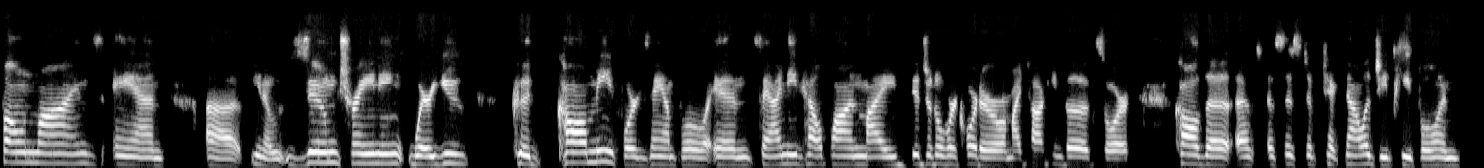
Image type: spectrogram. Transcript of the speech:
phone lines and, uh, you know, Zoom training where you could call me, for example, and say, I need help on my digital recorder or my talking books or call the uh, assistive technology people. And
